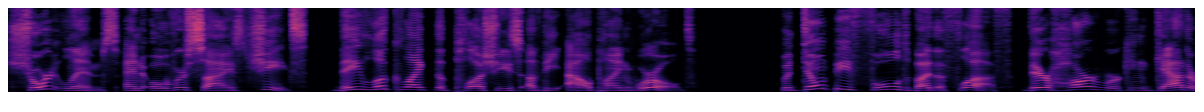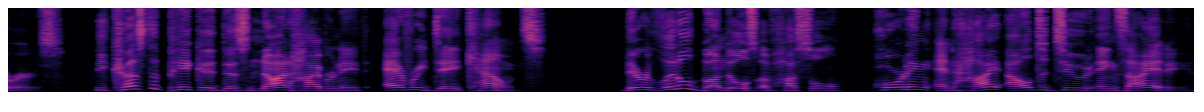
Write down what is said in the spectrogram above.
short limbs, and oversized cheeks, they look like the plushies of the alpine world. But don't be fooled by the fluff, they're hardworking gatherers. Because the pika does not hibernate, every day counts. They're little bundles of hustle, hoarding, and high altitude anxiety.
